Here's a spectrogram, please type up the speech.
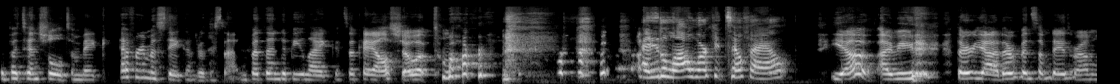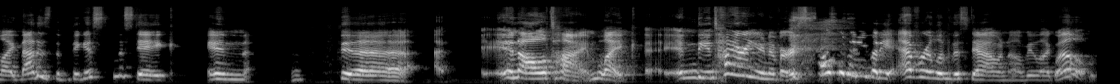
the potential to make every mistake under the sun, but then to be like, it's okay, I'll show up tomorrow. and it'll all work itself out. Yep. I mean, there, yeah, there have been some days where I'm like, that is the biggest mistake in the in all time, like in the entire universe. How could anybody ever live this down? I'll be like, well,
